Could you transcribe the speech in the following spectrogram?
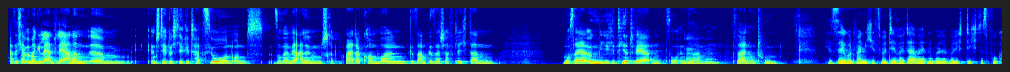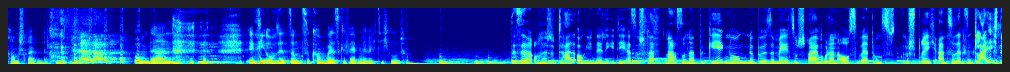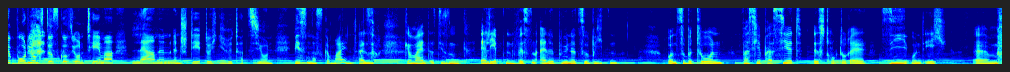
Also ich habe immer gelernt, Lernen ähm, entsteht durch Irritation. Und so wenn wir alle einen Schritt weiterkommen wollen, gesamtgesellschaftlich, dann muss er ja irgendwie irritiert werden, so in mhm. seinem Sein und Tun. Ja, sehr gut. Wenn ich jetzt mit dir weiterarbeiten würde, würde ich dich das Programm schreiben lassen. um dann in die Umsetzung zu kommen, weil das gefällt mir richtig gut. Das ist ja auch eine total originelle Idee. Also statt nach so einer Begegnung eine böse Mail zu schreiben oder ein Auswertungsgespräch anzusetzen, gleich eine Podiumsdiskussion. Thema Lernen entsteht durch Irritation. Wie ist denn das gemeint? Also gemeint ist, diesem erlebten Wissen eine Bühne zu bieten und zu betonen, was hier passiert, ist strukturell Sie und ich ähm,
